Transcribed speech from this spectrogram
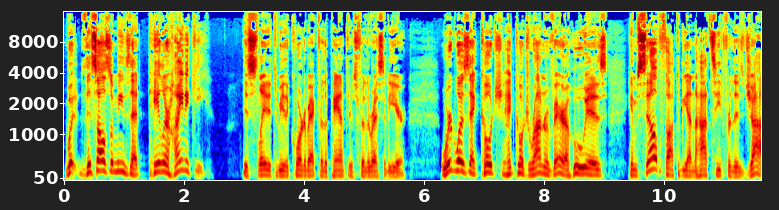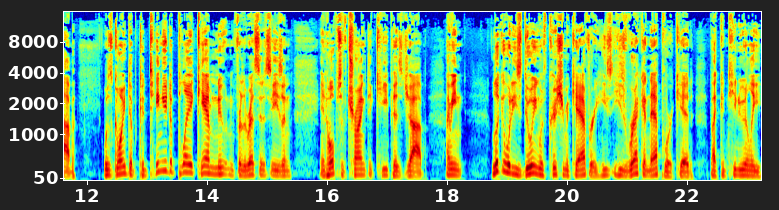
What, this also means that Taylor Heinicke is slated to be the quarterback for the Panthers for the rest of the year. Word was that coach, head coach Ron Rivera, who is himself thought to be on the hot seat for this job, was going to continue to play Cam Newton for the rest of the season in hopes of trying to keep his job. I mean, Look at what he's doing with Christian McCaffrey. He's he's wrecking that poor kid by continually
